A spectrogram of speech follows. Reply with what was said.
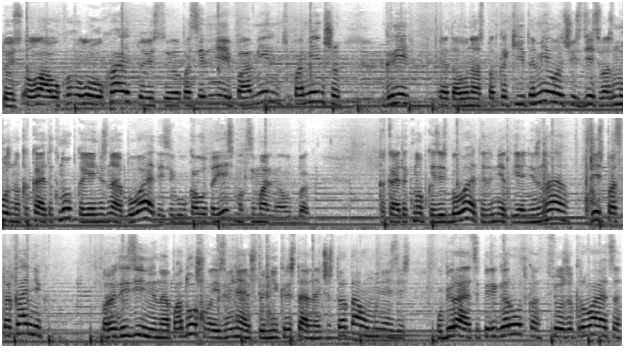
то есть low, low high, то есть э, посильнее, поменьше, поменьше греть. Это у нас под какие-то мелочи. Здесь, возможно, какая-то кнопка, я не знаю, бывает, если у кого-то есть максимальный Outback Какая-то кнопка здесь бывает или нет, я не знаю. Здесь подстаканник, прорезиненная подошва. Извиняюсь, что не кристальная чистота у меня здесь. Убирается перегородка, все закрывается.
